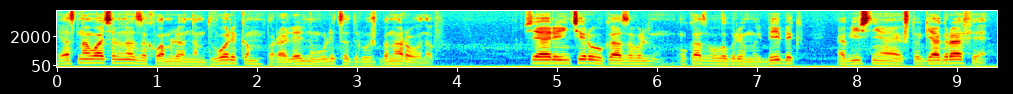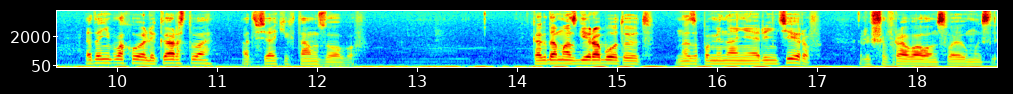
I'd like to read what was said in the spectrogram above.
и основательно захламленным дворикам параллельно улице Дружбы Народов. Все ориентиры указывал, указывал угрюмый Бибик, объясняя, что география — это неплохое лекарство от всяких там зобов. Когда мозги работают на запоминание ориентиров, расшифровал он свою мысль,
